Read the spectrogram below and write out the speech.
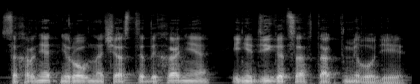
сохранять неровное частое дыхание и не двигаться в такт мелодии.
